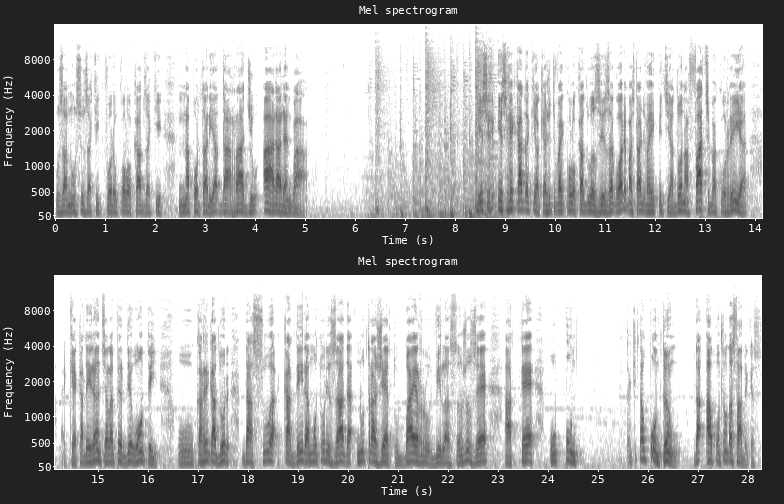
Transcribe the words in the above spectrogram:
os anúncios aqui que foram colocados aqui na portaria da Rádio Araranguá. Esse, esse recado aqui, ó, que a gente vai colocar duas vezes agora, e mais tarde vai repetir. A dona Fátima Correia que é cadeirante, ela perdeu ontem o carregador da sua cadeira motorizada no trajeto bairro Vila São José até o pontão. Aqui está o pontão, da, ah, o pontão das fábricas.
